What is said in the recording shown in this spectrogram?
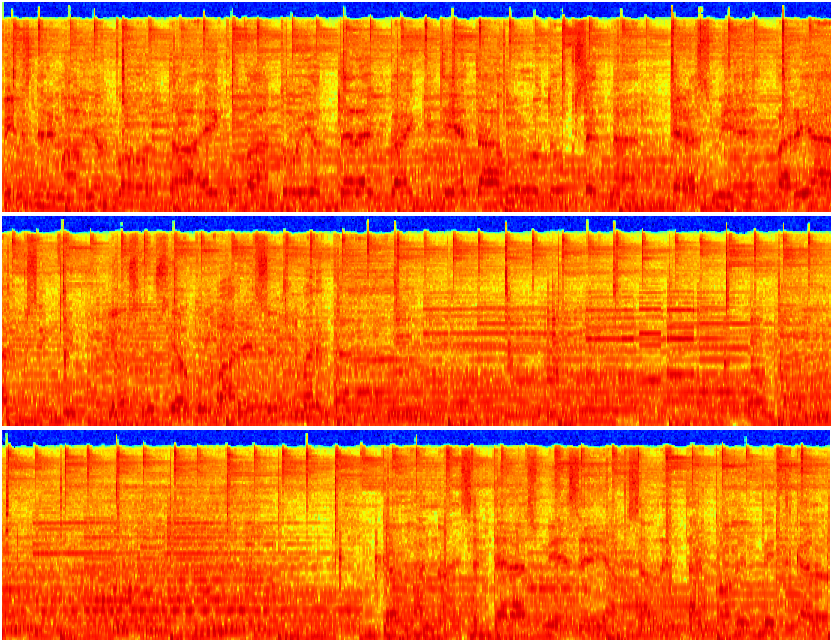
pilsneri maljan kohottaa. Ei kukaan tuijottele, kaikki tietää hullutukset nää. Teräsmiehet pärjää yksinkin, joskus joku varis ymmärtää. Köyhän naisen teräsmies ei jaksa lentää kovin pitkälle.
